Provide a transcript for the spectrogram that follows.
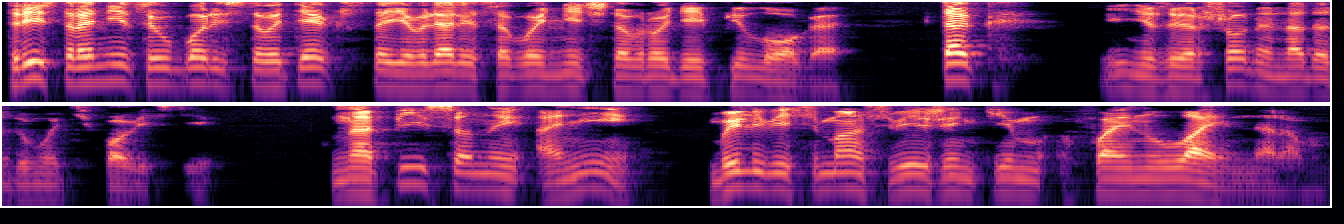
Три страницы убористого текста являли собой нечто вроде эпилога. Так и незавершенной, надо думать, повести. Написаны они были весьма свеженьким файнлайнером,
